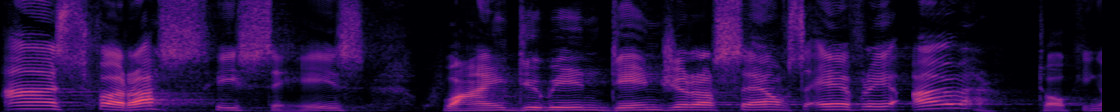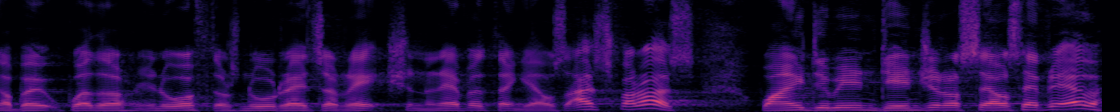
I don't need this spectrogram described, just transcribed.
As for us, he says, why do we endanger ourselves every hour? Talking about whether, you know, if there's no resurrection and everything else. As for us, why do we endanger ourselves every hour?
